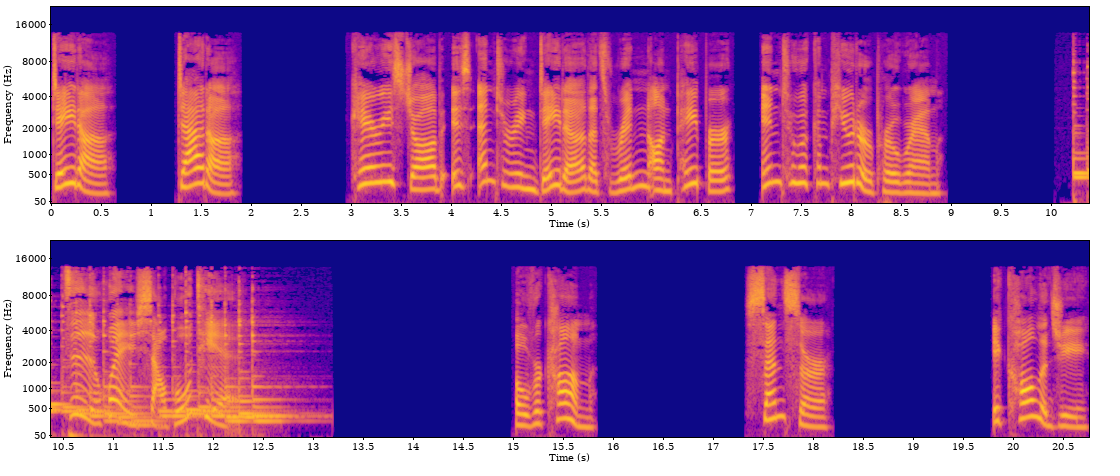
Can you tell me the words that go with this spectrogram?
Data. Data. Carrie's job is entering data that's written on paper into a computer program. Overcome. Sensor. Ecology.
